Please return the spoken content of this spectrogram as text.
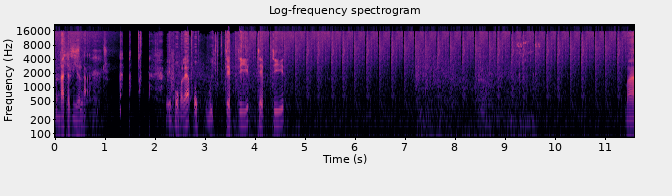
มันน่าจะมีแล้วล่ะเฮ้ยผมมาแล้ว โอ้โหเจ็บจี๊ดเจ็บจี๊ดมา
